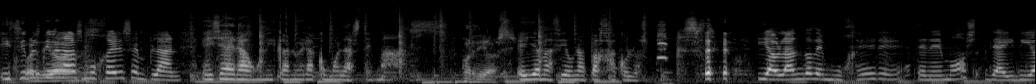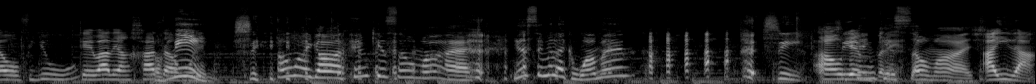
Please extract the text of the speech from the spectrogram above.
Y siempre escriben a las mujeres en plan, ella era única, no era como las demás. Por Dios. Ella me hacía una paja con los pies. y hablando de mujeres, tenemos The Idea of You, que va de Anne Hathaway. me? Sí. Oh my God, thank you so much. You see me like a woman? Sí, Oh, siempre. thank you so much. Aida.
